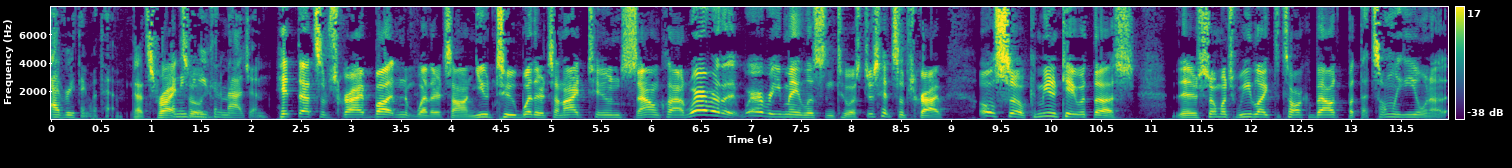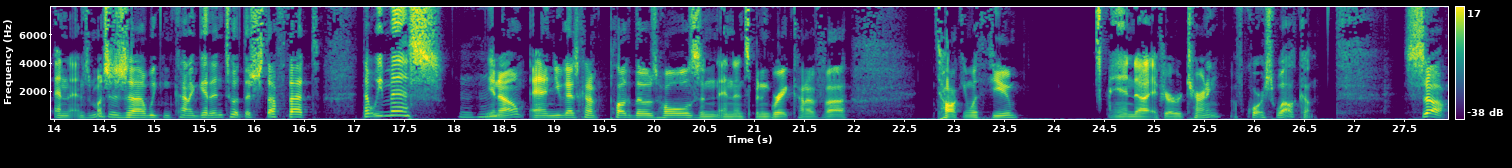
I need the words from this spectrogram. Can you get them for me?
everything with him. that's right. Anything so you can imagine. hit that subscribe button, whether it's on YouTube, whether it's on iTunes, SoundCloud, wherever the, wherever you may listen to us. Just hit subscribe. Also, communicate with us. There's so much we like to talk about, but that's only you and I, and as much as uh, we can kind of get into it, there's stuff that that we miss, you know. And you guys kind of plug those holes, and and it's been great, kind of uh, talking with you. And uh, if you're returning, of course, welcome. So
